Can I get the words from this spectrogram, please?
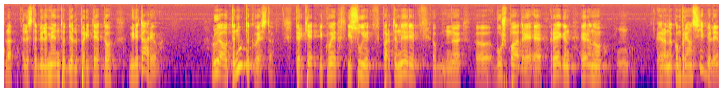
la, lo stabilimento del pariteto militare. Lui ha ottenuto questo perché i, i suoi parteneri Bush padre e Reagan erano, erano comprensibili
